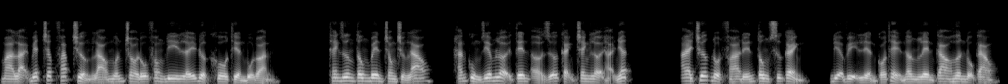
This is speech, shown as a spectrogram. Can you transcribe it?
mà lại biết chấp pháp trưởng lão muốn cho đỗ phong đi lấy được khô thiền bồ đoàn. Thanh dương tông bên trong trường lão, hắn cùng diêm lợi tên ở giữa cạnh tranh lợi hại nhất. Ai trước đột phá đến tông sư cảnh, địa vị liền có thể nâng lên cao hơn độ cao,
